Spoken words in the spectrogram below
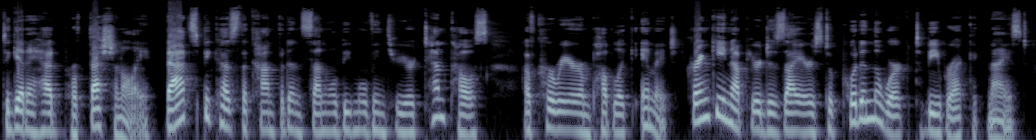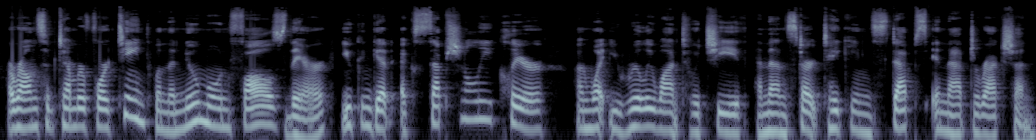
to get ahead professionally. That's because the confident sun will be moving through your 10th house of career and public image, cranking up your desires to put in the work to be recognized. Around September 14th, when the new moon falls there, you can get exceptionally clear on what you really want to achieve and then start taking steps in that direction.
